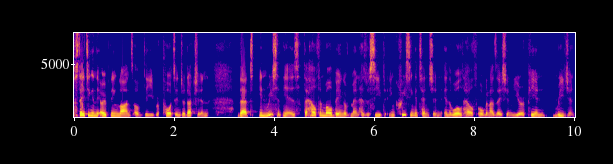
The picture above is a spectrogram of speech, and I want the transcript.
stating in the opening lines of the report's introduction that in recent years, the health and well-being of men has received increasing attention in the World Health Organization European region.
